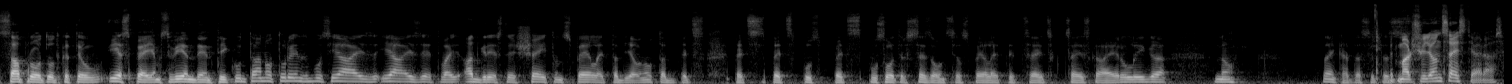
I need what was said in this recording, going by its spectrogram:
Saprotot, ka tev iespējams vienu dienu tik un tā no turienes būs jāaiz, jāaiziet, vai atgriezties šeit un spēlēt. Tad jau nu, tad pēc, pēc, pēc, pus, pēc pusotras sezonas jau spēlēt pēc CSK Eirolandā. Nu, ne, tas ir tas. Bet Marčuļons aizķērās.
